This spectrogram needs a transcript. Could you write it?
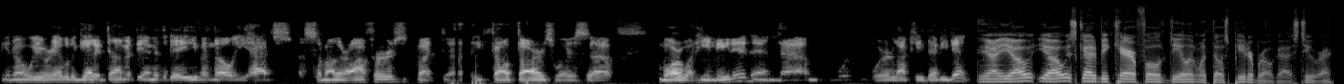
you know we were able to get it done at the end of the day even though he had some other offers. But uh, he felt ours was more what he needed. And um, we're lucky that he did. Yeah, you you always got to be careful dealing with those Peterborough guys too, right?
